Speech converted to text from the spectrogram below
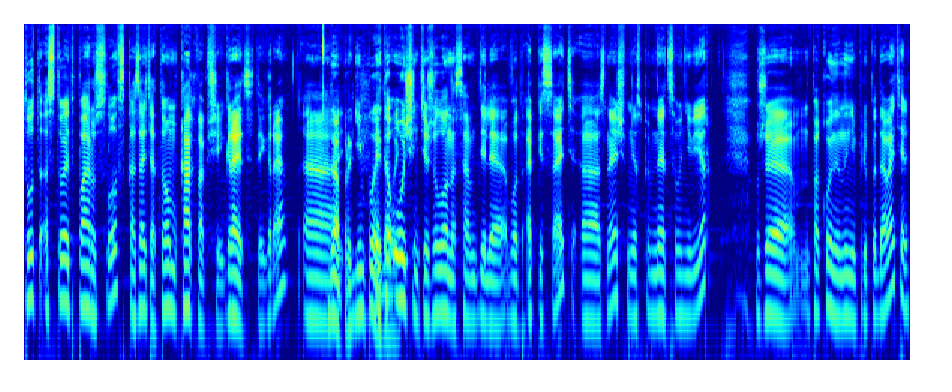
Тут стоит пару слов сказать о том, как вообще играется эта игра. Э, да, про геймплей Это давай. очень тяжело, на самом деле, вот описать. Э, знаешь, мне вспоминается универ, уже покойный ныне преподаватель.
